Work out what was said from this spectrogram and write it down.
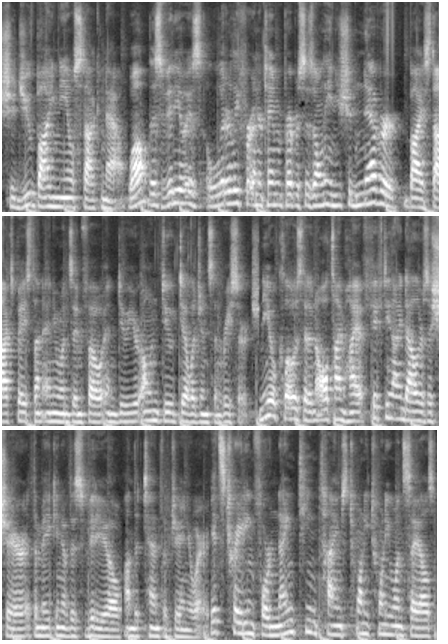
Should you buy NIO stock now? Well, this video is literally for entertainment purposes only, and you should never buy stocks based on anyone's info and do your own due diligence and research. NIO closed at an all-time high at $59 a share at the making of this video on the 10th of January. It's trading for 19 times 2021 sales,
